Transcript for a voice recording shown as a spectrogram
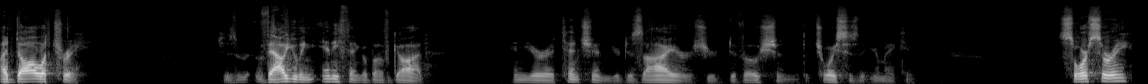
Idolatry, which is valuing anything above God in your attention, your desires, your devotion, the choices that you're making. Sorcery,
